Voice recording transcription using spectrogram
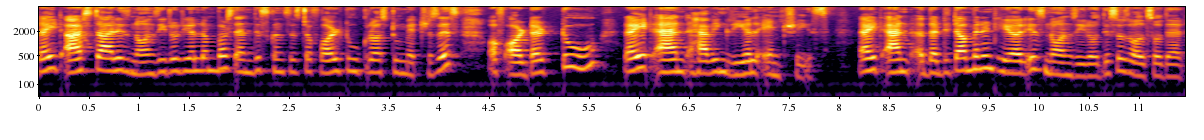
right? R star is non-zero real numbers and this consists of all 2 cross 2 matrices of order 2, right? And having real entries right? And the determinant here is non-zero. This is also there.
